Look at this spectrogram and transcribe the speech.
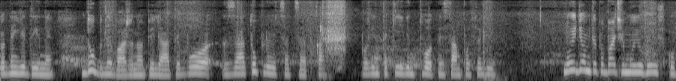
одне єдине, дуб не бажано піляти, бо затуплюється цепка. Бо він такий, він плотний сам по собі. Ну, йдемте побачимо мою грушку.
